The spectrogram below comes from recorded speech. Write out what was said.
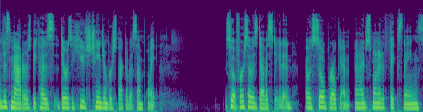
this matters because there was a huge change in perspective at some point. So at first, I was devastated. I was so broken and I just wanted to fix things.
